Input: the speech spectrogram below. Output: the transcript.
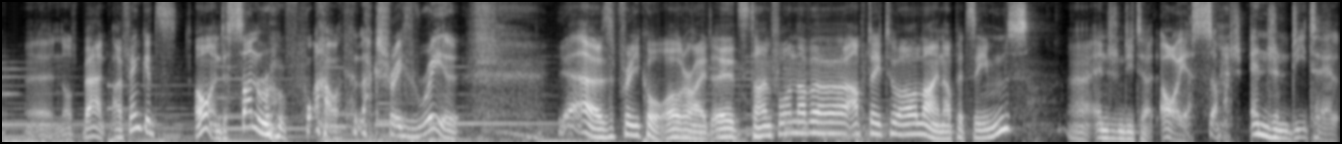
Uh, not bad. I think it's... Oh, and the sunroof. Wow, the luxury is real. Yeah, it's pretty cool. All right, it's time for another update to our lineup, it seems. Uh, engine detail. Oh, yes, so much engine detail.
